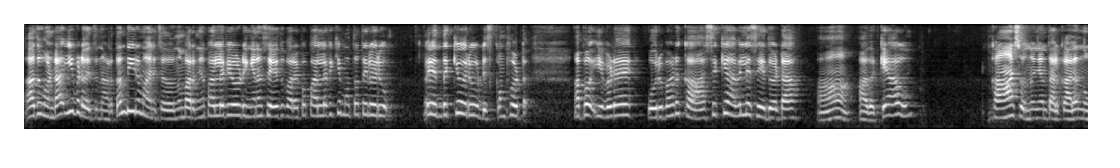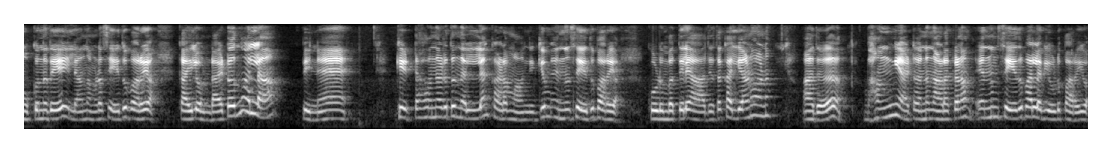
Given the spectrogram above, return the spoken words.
അതുകൊണ്ടാണ് ഇവിടെ വെച്ച് നടത്താൻ തീരുമാനിച്ചതെന്നും പറഞ്ഞ് പല്ലവിയോട് ഇങ്ങനെ സേതു പറയപ്പോൾ പല്ലവിക്ക് മൊത്തത്തിലൊരു ഒരു എന്തൊക്കെയോ ഒരു ഡിസ്കംഫേർട്ട് അപ്പോൾ ഇവിടെ ഒരുപാട് കാശൊക്കെ ആവില്ലേ സേതു ഏട്ടാ? ആ അതൊക്കെ ആവും. കാശൊന്നും ഞാൻ തൽക്കാലം നോക്കുന്നതേ ഇല്ല. നമ്മുടെ സേതു പറയാം കയ്യിലുണ്ടായിട്ടൊന്നും അല്ല. പിന്നെ കിട്ടാവുന്നിടത്ത് നിന്നെല്ലാം കടം വാങ്ങിക്കും എന്ന് സേതു പറയാം. കുടുംബത്തിലെ ആദ്യത്തെ കല്യാണമാണ്. അത് ഭംഗിയായിട്ട് തന്നെ നടക്കണം എന്നും സേതു പല്ലവിയോട് പറയുക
